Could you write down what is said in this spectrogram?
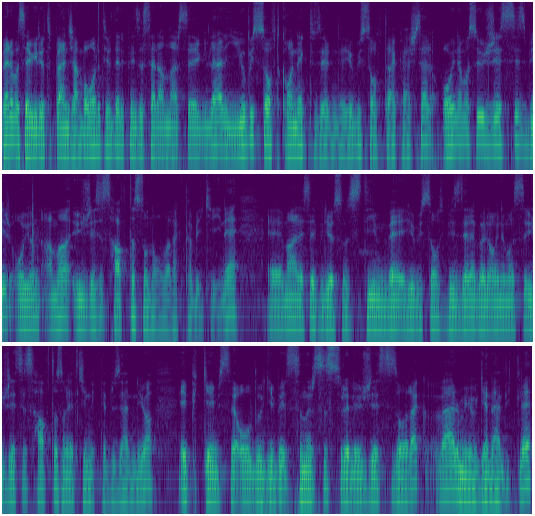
Merhaba sevgili YouTube ben Can. Bomba TV'den hepinize selamlar sevgiler. Ubisoft Connect üzerinde Ubisoft arkadaşlar oynaması ücretsiz bir oyun ama ücretsiz hafta sonu olarak tabii ki yine. Ee, maalesef biliyorsunuz Steam ve Ubisoft bizlere böyle oynaması ücretsiz hafta sonu etkinlikleri düzenliyor. Epic Games'te olduğu gibi sınırsız süreli ücretsiz olarak vermiyor genellikle.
